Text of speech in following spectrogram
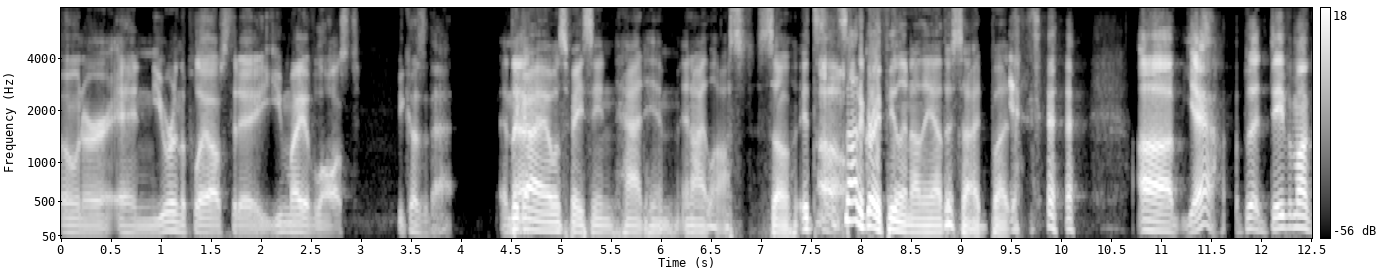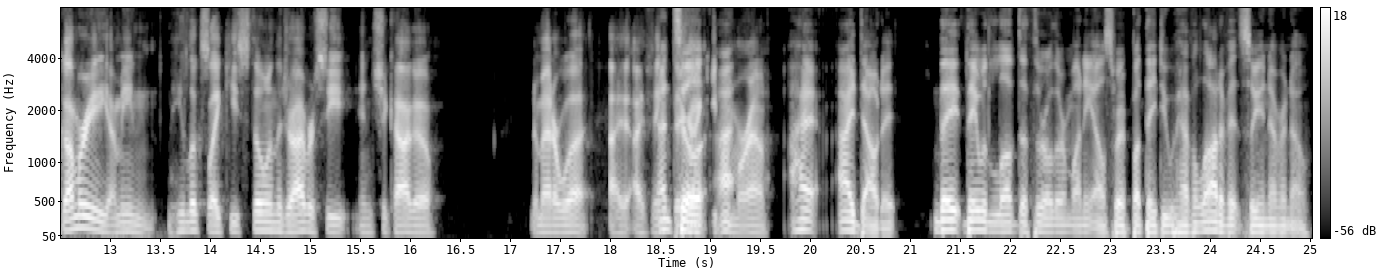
owner and you're in the playoffs today, you may have lost because of that. And the that, guy I was facing had him, and I lost. So it's Oh. it's not a great feeling on the other side, but Yeah. uh, yeah. But David Montgomery, I mean, he looks like he's still in the driver's seat in Chicago, no matter what. I, I think Until they're gonna keep I- him around. I I doubt it. They they would love to throw their money elsewhere, but they do have a lot of it, so you never know.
